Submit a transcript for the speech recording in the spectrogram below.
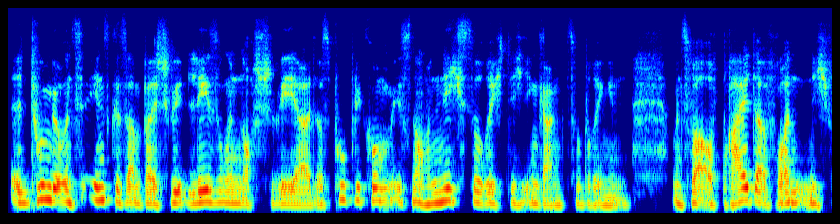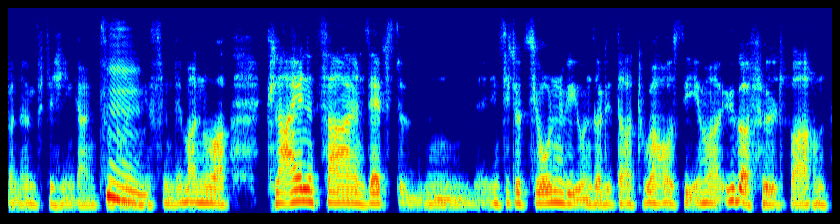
äh, tun wir uns insgesamt bei Schwe Lesungen noch schwer. Das Publikum ist noch nicht so richtig in Gang zu bringen. Und zwar auf breiter Front nicht vernünftig in Gang zu Hm. bringen. Es sind immer nur kleine Zahlen, selbst ähm, Institutionen wie unser Literaturhaus, die immer überfüllt waren,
